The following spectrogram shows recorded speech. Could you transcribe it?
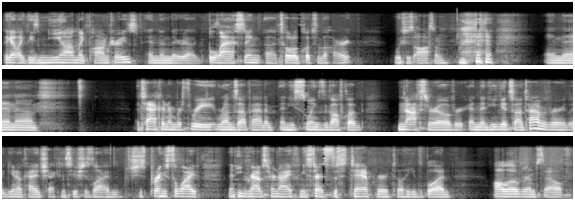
They got like these neon like palm trees, and then they're uh, blasting uh, "Total Eclipse of the Heart," which is awesome. and then um, attacker number three runs up at him, and he swings the golf club knocks her over, and then he gets on top of her, like you know, kind of check and see if she's alive. And she springs to life. Then he grabs her knife and he starts to stab her until he gets blood all over himself.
